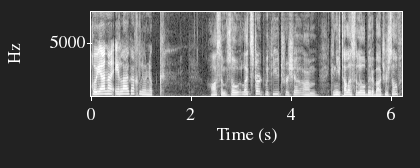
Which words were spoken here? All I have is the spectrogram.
Koyana ilagak lunuk. Awesome. So let's start with you, Trisha. Um, can you tell us a little bit about yourself?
